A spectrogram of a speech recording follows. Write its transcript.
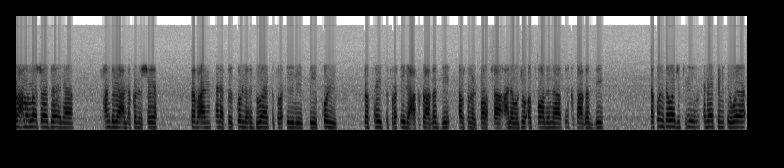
رحم الله شهدائنا. الحمد لله على كل شيء. طبعا أنا في كل عدوان إسرائيلي في كل تصعيد إسرائيلي على قطاع غزة أرسم الفرحة على وجوه أطفالنا في قطاع غزة. أكون متواجد في أماكن الإيواء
